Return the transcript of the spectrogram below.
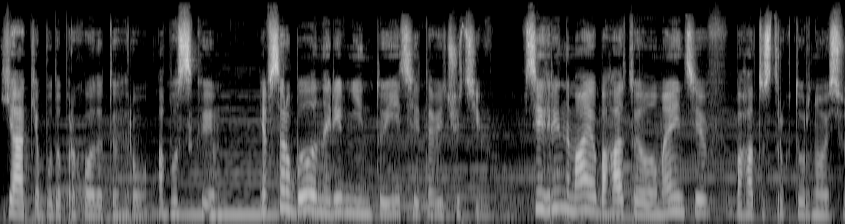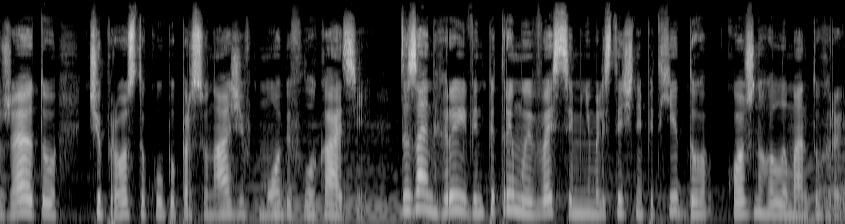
як я буду проходити гру або з ким. Я все робила на рівні інтуїції та відчуттів. В цій грі немає багато елементів, багато структурного сюжету чи просто купи персонажів, мобів, локацій. Дизайн гри він підтримує весь цей мінімалістичний підхід до кожного елементу гри.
